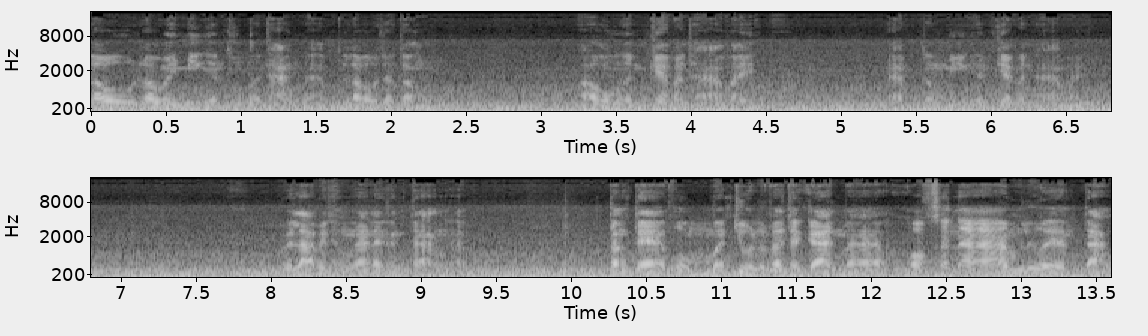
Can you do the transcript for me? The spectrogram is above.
เราเราไม่มีเงินถุงกระถางนะครับ เราจะต้องเอาเงินแก้ปัญหาไว้นะครับ ต้องมีเงินแก้ปัญหาไว้ เวลาไปทำงานอะไรต่างๆ ครับ ตั้งแต่ผมบรรจุรับราชการมาออกสนามหรืออะไรต่าง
